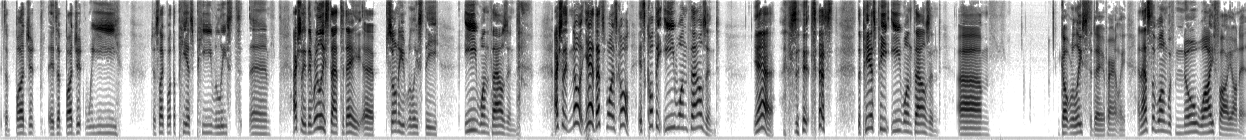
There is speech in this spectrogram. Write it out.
It's a budget. It's a budget Wii, just like what the PSP released. Um, actually, they released that today. Uh, Sony released the E1000. actually, no, yeah, that's what it's called. It's called the E1000. Yeah, the PSP E1000. Um, got released today apparently, and that's the one with no Wi-Fi on it,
